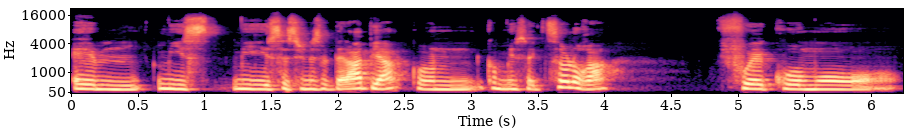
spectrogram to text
em, mis, mis, sesiones de terapia con, con mi sexóloga, fue como,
